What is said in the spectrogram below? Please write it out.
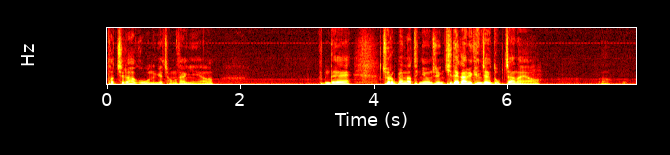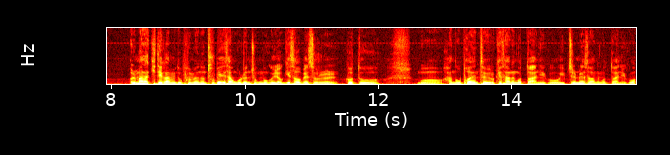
터치를 하고 오는 게 정상이에요. 근데 초록뱀 같은 경우는 지금 기대감이 굉장히 높잖아요. 어, 얼마나 기대감이 높으면은 두 배 이상 오른 종목을 여기서 매수를 그것도 뭐 한 5% 이렇게 사는 것도 아니고 입질 매수하는 것도 아니고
